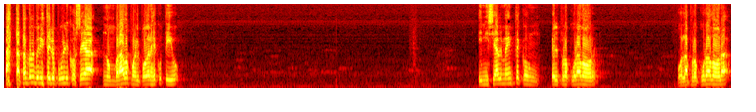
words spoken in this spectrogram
Hasta tanto el Ministerio Público sea nombrado por el Poder Ejecutivo, inicialmente con el procurador o la procuradora,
